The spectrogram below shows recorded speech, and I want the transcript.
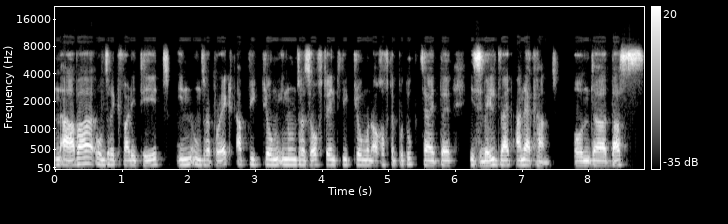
aber unsere Qualität in unserer Projektabwicklung, in unserer Softwareentwicklung und auch auf der Produktseite ist weltweit anerkannt. Und äh, das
